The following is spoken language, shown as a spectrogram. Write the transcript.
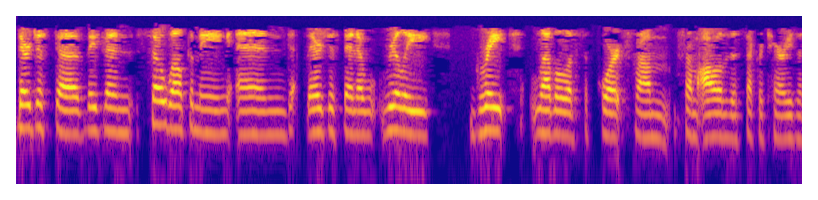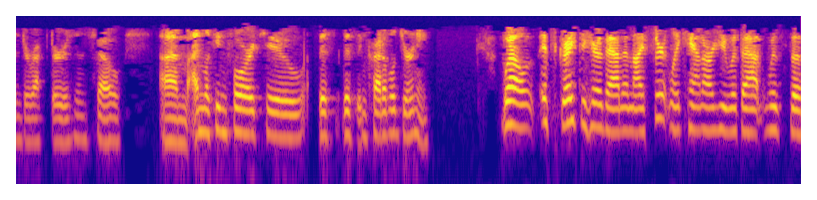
they're just, uh, they've been so welcoming and there's just been a really great level of support from, from all of the secretaries and directors. And so, um, I'm looking forward to this, this incredible journey. Well, it's great to hear that, and I certainly can't argue with that with the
